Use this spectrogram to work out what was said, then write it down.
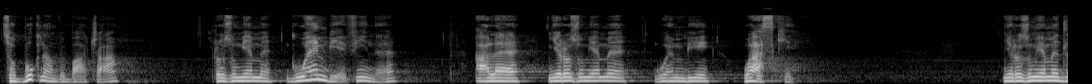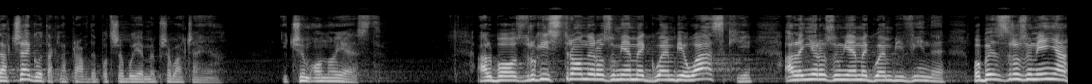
co Bóg nam wybacza, rozumiemy głębie winy, ale nie rozumiemy głębi łaski. Nie rozumiemy, dlaczego tak naprawdę potrzebujemy przebaczenia i czym ono jest. Albo z drugiej strony rozumiemy głębie łaski, ale nie rozumiemy głębi winy. Bo bez zrozumienia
